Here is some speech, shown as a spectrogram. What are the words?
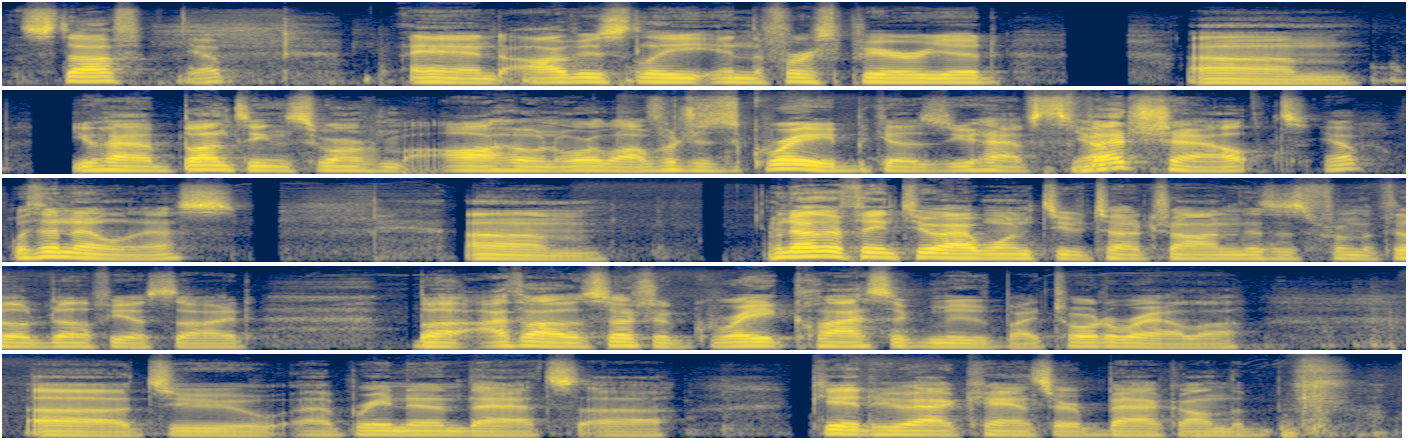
stuff. Yep. And obviously, in the first period, um, you have Bunting scoring from Aho and Orlov, which is great because you have Svetshout Yep. with an illness. Um, another thing too, I want to touch on. This is from the Philadelphia side, but I thought it was such a great classic move by Tortorella uh, to uh, bring in that uh, kid who had cancer back on the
